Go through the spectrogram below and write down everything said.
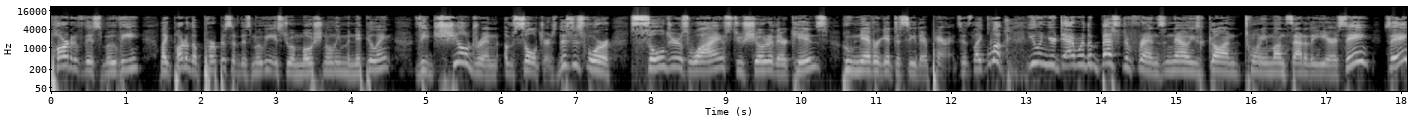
part of this movie, like part of the purpose of this movie is to emotionally manipulate the children of soldiers. This is for soldiers' wives to show to their kids who never get to see their parents. It's like, look, you and your dad were the best of friends and now he's gone 20 months out of the year. See? See?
